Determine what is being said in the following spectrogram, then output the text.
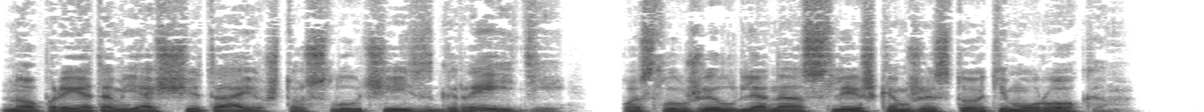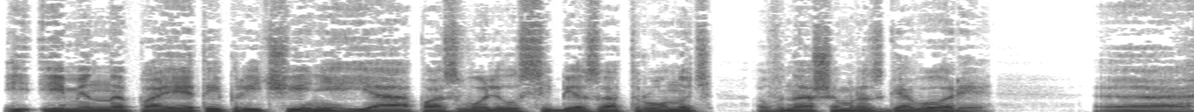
но при этом я считаю, что случай с Грейди послужил для нас слишком жестоким уроком, и именно по этой причине я позволил себе затронуть в нашем разговоре э,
